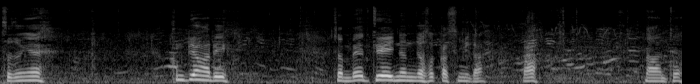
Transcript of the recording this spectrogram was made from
저 중에 큰 병아리 저 맨 뒤에 있는 녀석 같습니다. 가 나한테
